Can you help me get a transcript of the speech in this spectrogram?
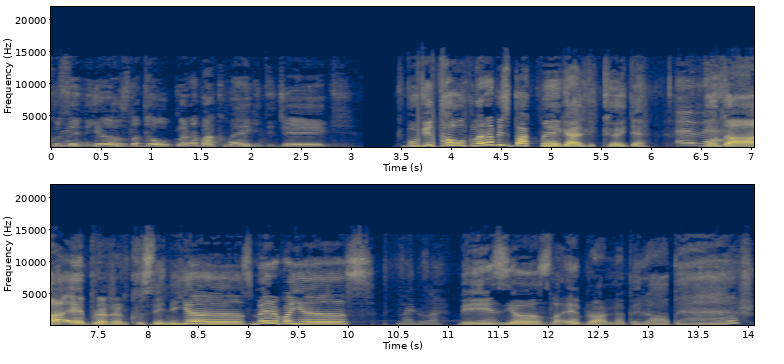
kuzeni Yağız'la tavuklara bakmaya gidecek. Bugün tavuklara biz bakmaya geldik köyde. Evet. Bu da Ebrar'ın kuzeni Yağız. Merhaba Yağız. Merhaba. Biz Yağız'la Ebrar'la beraber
